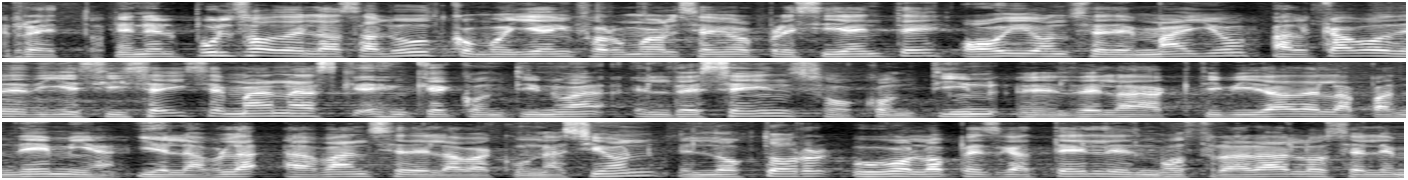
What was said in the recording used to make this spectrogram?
reto. En el pulso de la salud, como ya informó el señor presidente, hoy 11 de mayo, al cabo de 16 semanas en que continúa el descenso de la actividad de la pandemia y el avance de la vacunación, el doctor Hugo López Gatel les mostrará los elementos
